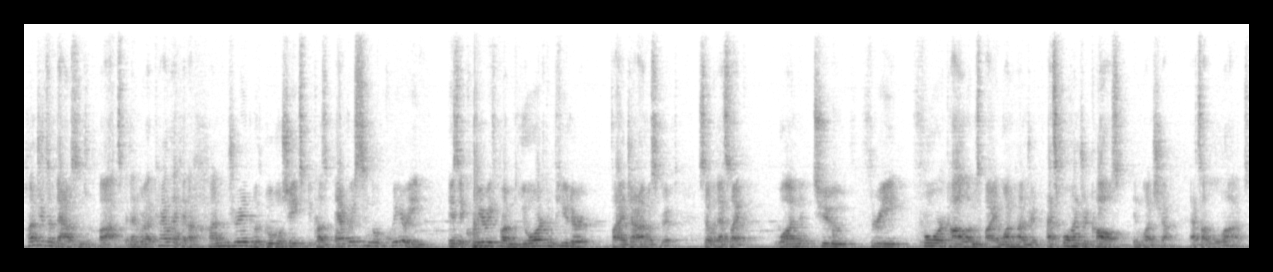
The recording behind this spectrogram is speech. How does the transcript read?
hundreds of thousands of bots, and then we're kind of like at 100 with Google Sheets because every single query is a query from your computer via JavaScript. So that's like one, two, three, four columns by 100. That's 400 calls in one shot. That's a lot.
